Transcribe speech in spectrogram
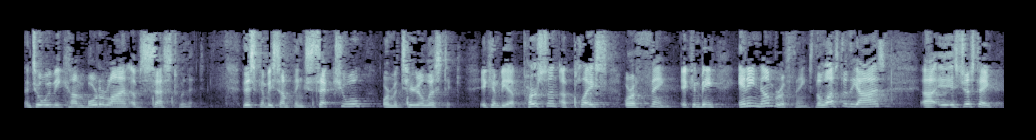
until we become borderline obsessed with it. This can be something sexual or materialistic. It can be a person, a place, or a thing. It can be any number of things. The lust of the eyes uh, is just a,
